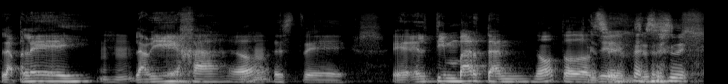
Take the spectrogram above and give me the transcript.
la play, la vieja, ¿no? Este, eh, el Tim Burton, ¿no? Todo así. Sí, sí, sí.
